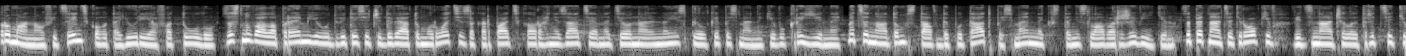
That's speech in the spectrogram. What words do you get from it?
Романа Офіцинського та Юрія Фатулу. Заснувала премію у 2009 році Закарпатська організація Національної спілки письменників України. Меценатом став депутат, письменник Станіслав Аржевітін. За 15 років відзначили 30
